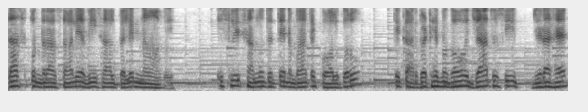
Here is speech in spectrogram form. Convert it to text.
10 15 ਸਾਲ ਜਾਂ 20 ਸਾਲ ਪਹਿਲੇ ਨਾ ਆਵੇ। ਇਸ ਲਈ ਸਾਨੂੰ ਦਿੱਤੇ ਨੰਬਰਾਂ ਤੇ ਕਾਲ ਕਰੋ ਤੇ ਘਰ ਬੈਠੇ ਮੰਗਾਓ, ਜਾਂ ਤੁਸੀਂ ਜਿਹੜਾ ਹੈ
